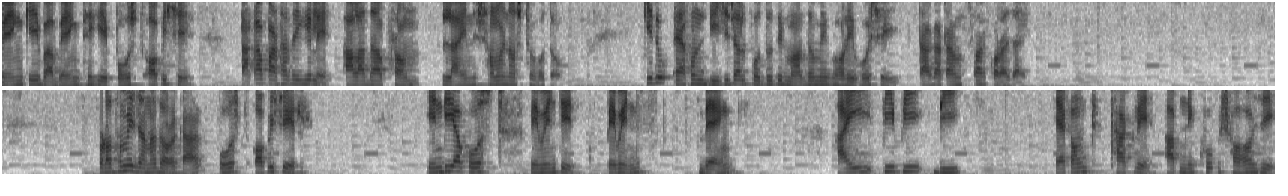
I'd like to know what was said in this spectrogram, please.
ব্যাংকে বা ব্যাংক থেকে পোস্ট অফিসে টাকা পাঠাতে গেলে আলাদা ফর্ম, লাইন সময় নষ্ট হতো। কিন্তু এখন ডিজিটাল পদ্ধতির মাধ্যমে ঘরে বসেই টাকা ট্রান্সফার করা যায়। প্রথমে জানা দরকার, পোস্ট অফিসের ইন্ডিয়া পোস্ট পেমেন্টেড পেমেন্টস ব্যাংক আইপিপিবি অ্যাকাউন্ট থাকলে আপনি খুব সহজে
